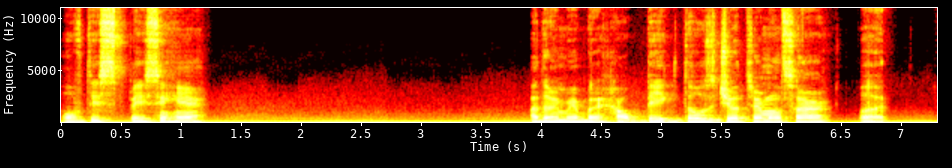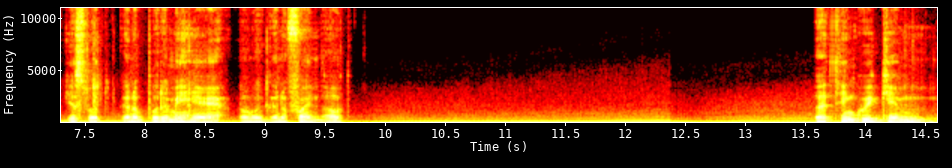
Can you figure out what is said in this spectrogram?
of this space in here. I don't remember how big those geothermals are, but guess what? We're gonna put them in here and we're gonna find out. I think we can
